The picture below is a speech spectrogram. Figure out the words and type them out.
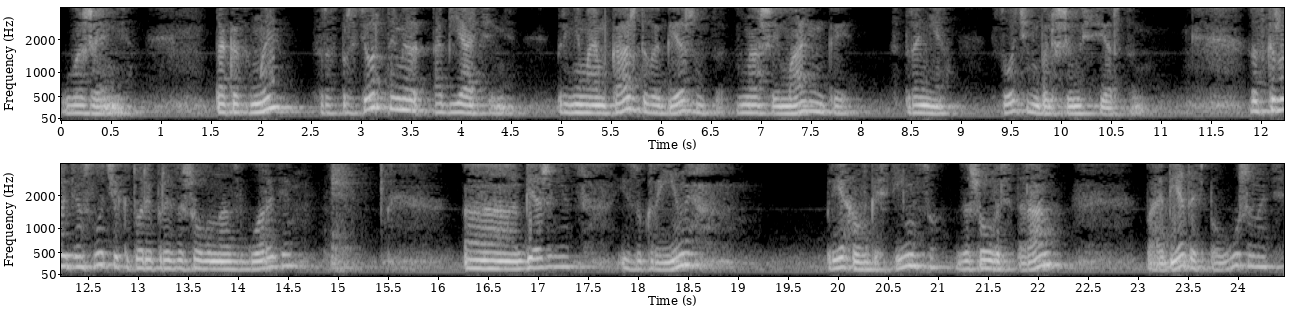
уважение, так как мы с распростертыми объятиями принимаем каждого беженца в нашей маленькой стране с очень большим сердцем. Расскажу один случай, который произошел у нас в городе. Э, Беженец из Украины приехал в гостиницу, зашел в ресторан пообедать, поужинать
